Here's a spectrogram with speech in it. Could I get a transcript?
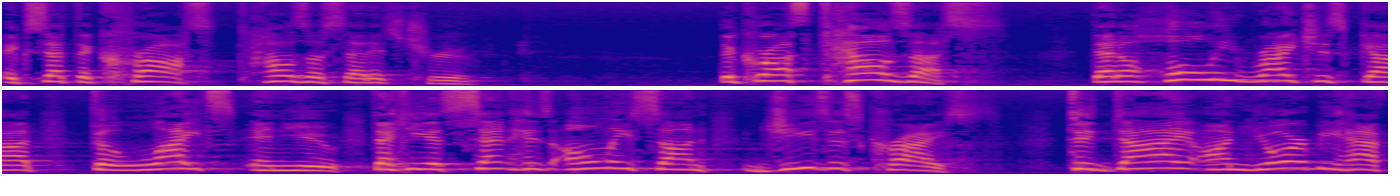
except the cross tells us that it's true. The cross tells us that a holy, righteous God delights in you, that he has sent his only Son, Jesus Christ, to die on your behalf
